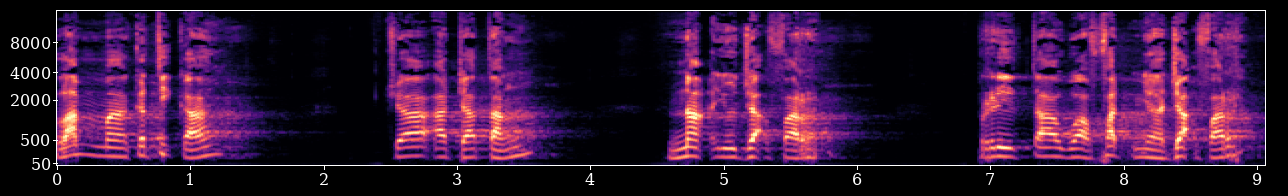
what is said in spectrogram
Lama ketika Ja'a datang Na'yu Ja'far Berita wafatnya Ja'far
